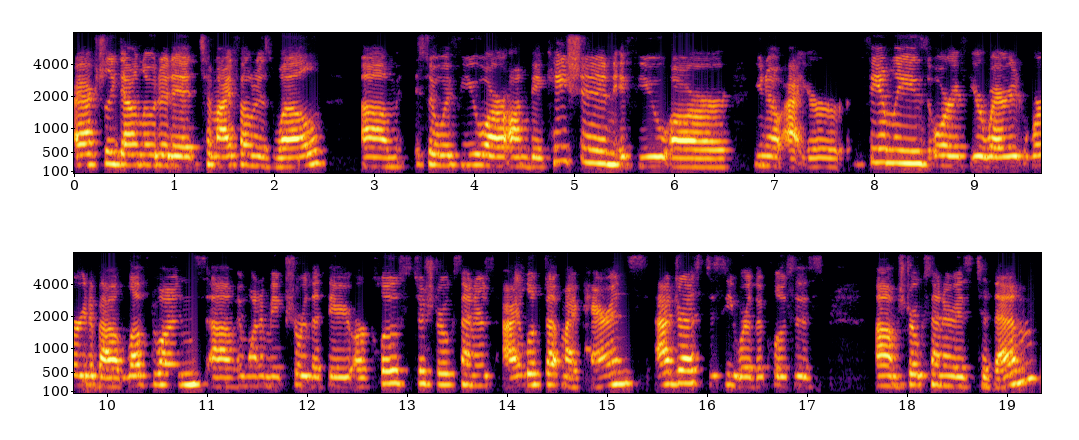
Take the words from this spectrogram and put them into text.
I actually downloaded it to my phone as well. Um, so if you are on vacation, if you are, you know, at your families, or if you're worried, worried about loved ones um, and want to make sure that they are close to stroke centers, I looked up my parents' address to see where the closest um, stroke center is to them,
